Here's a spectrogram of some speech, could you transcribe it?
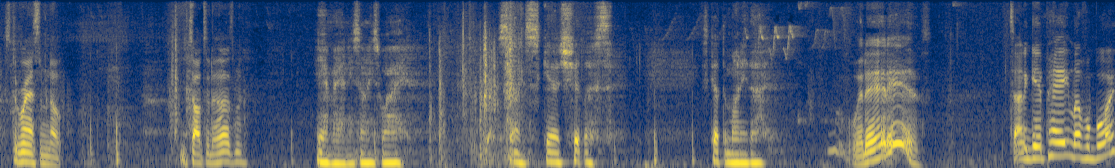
It's the ransom note. You talk to the husband? Yeah, man, he's on his way. Son's scared shitless. He's got the money, though. Well, there it is. Time to get paid, lover boy.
